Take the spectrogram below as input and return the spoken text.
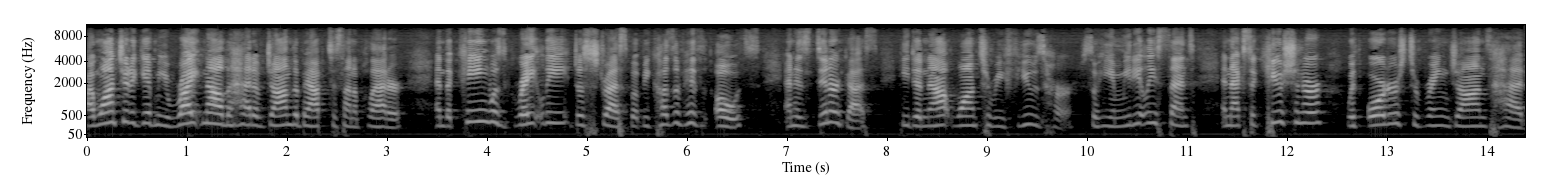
I want you to give me right now the head of John the Baptist on a platter. And the king was greatly distressed, but because of his oaths and his dinner guests, he did not want to refuse her. So he immediately sent an executioner with orders to bring John's head.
